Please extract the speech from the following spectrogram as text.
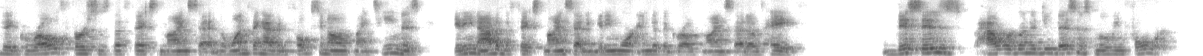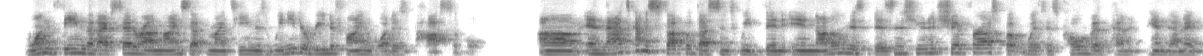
the growth versus the fixed mindset. And the one thing I've been focusing on with my team is getting out of the fixed mindset and getting more into the growth mindset of, hey, this is how we're going to do business moving forward. One theme that I've said around mindset for my team is we need to redefine what is possible. Um, and that's kind of stuck with us since we've been in not only this business unit shift for us, but with this COVID pan- pandemic,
